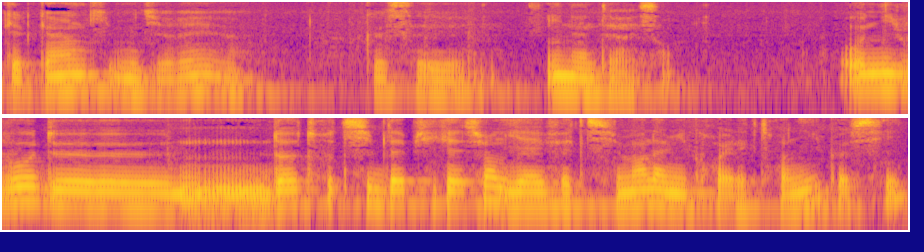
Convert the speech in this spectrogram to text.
quelqu'un qui me dirait que c'est inintéressant. Au niveau d'autres types d'applications, il y a effectivement la microélectronique aussi.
